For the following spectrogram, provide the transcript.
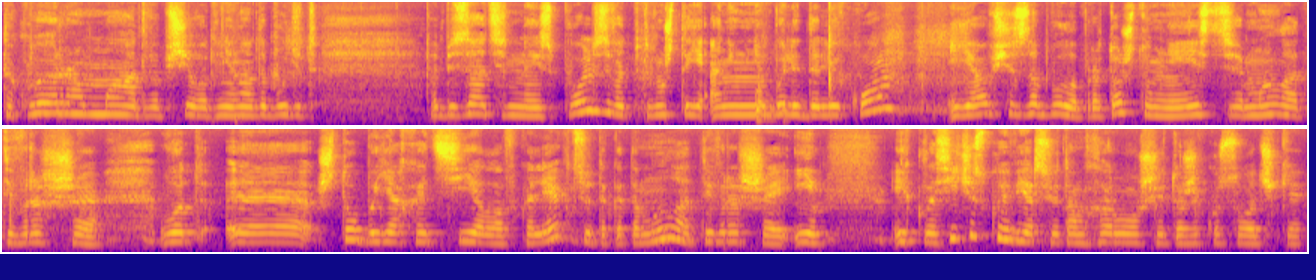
такой аромат вообще. Вот мне надо будет обязательно использовать, потому что они у меня были далеко, и я вообще забыла про то, что у меня есть мыло от Ивраше. Вот э, что бы я хотела в коллекцию, так это мыло от Ивраше. И их классическую версию, там хорошие тоже кусочки,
